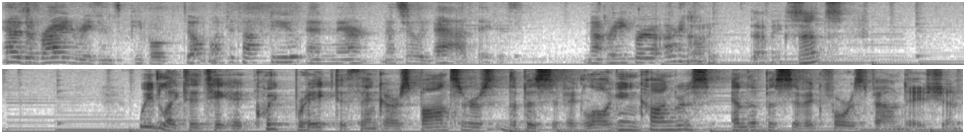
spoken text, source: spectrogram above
there's a variety of reasons people don't want to talk to you and they aren't necessarily bad. They just not ready for an article. That makes sense. We'd like to take a quick break to thank our sponsors, the Pacific Logging Congress and the Pacific Forest Foundation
